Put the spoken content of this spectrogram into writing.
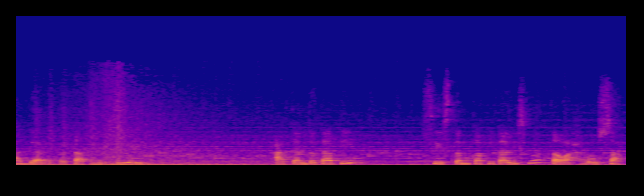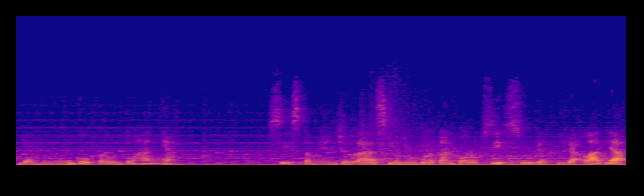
agar tetap berdiri. Akan tetapi, sistem kapitalisme telah rusak dan menunggu peruntuhannya. Sistem yang jelas menyuburkan korupsi sudah tidak layak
